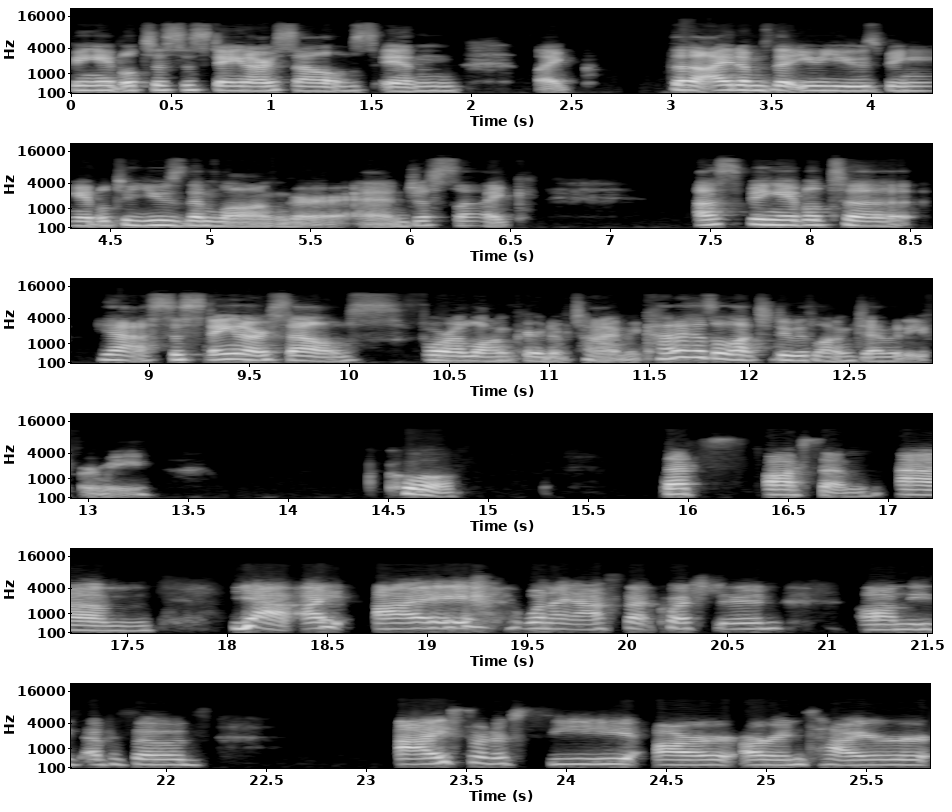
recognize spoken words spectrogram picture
being able to sustain ourselves in like the items that you use being able to use them longer and just like us being able to yeah sustain ourselves for a long period of time. It kind of has a lot to do with longevity for me. Cool. That's awesome. Um yeah i i when i ask that question on these episodes i sort of see our our entire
